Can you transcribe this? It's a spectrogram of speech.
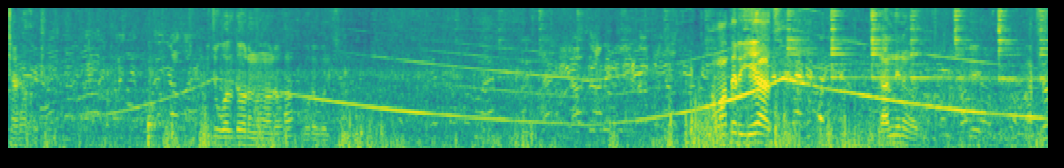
হ্যাঁ, রাখো। কিছু বলতে পারো না হ্যাঁ পরে বলছি। আমাদের ইয়ে আছে গান্ধীনগর। इसके पाँच सौ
